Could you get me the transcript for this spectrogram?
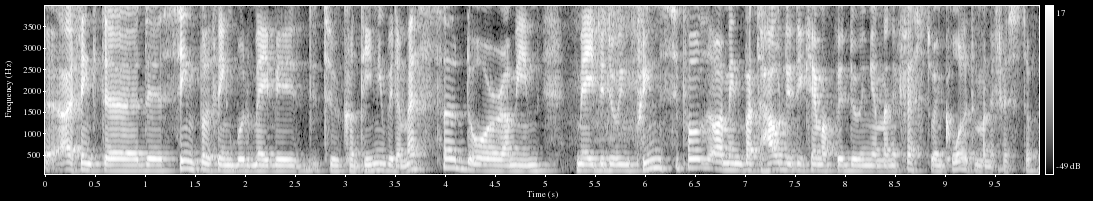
uh, I think the the simple thing would maybe to continue with a method, or I mean, maybe doing principles. I mean, but how did you come up with doing a manifesto and call it a manifesto?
